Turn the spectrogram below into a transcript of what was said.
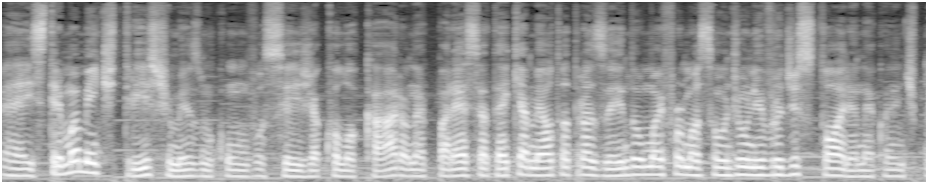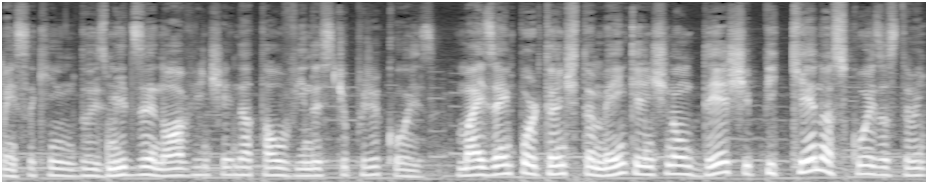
É extremamente triste mesmo, como vocês já colocaram, né? Parece até que a Mel tá trazendo uma informação de um livro de história, né? Quando a gente pensa que em 2019 a gente ainda tá ouvindo esse tipo de coisa. Mas é importante também que a gente não deixe pequenas coisas também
